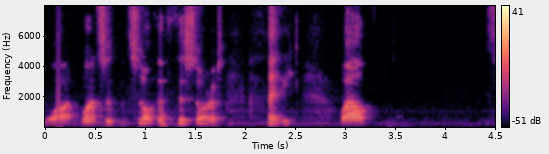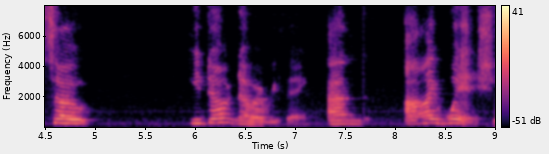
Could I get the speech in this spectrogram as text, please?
What? What's a, a thesaurus? well, so you don't know everything. And I wish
